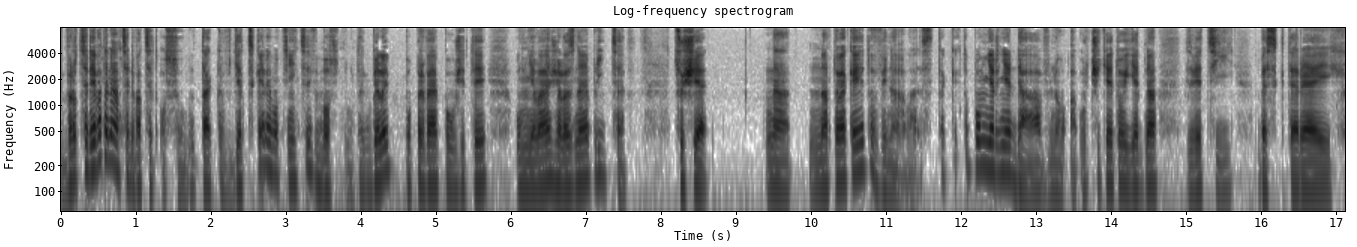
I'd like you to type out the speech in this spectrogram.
v roce 1928 tak v dětské nemocnici v Bostonu tak byly poprvé použity umělé železné plíce, což je na, na to, jaké je to vynález, tak je to poměrně dávno a určitě je to jedna z věcí, bez kterých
